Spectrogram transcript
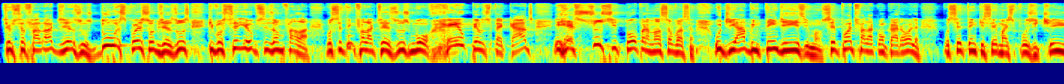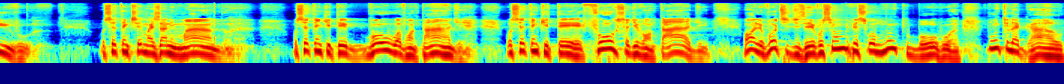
Você precisa falar de Jesus. Duas coisas sobre Jesus que você e eu precisamos falar. Você tem que falar que Jesus morreu pelos pecados e ressuscitou para a nossa salvação. O diabo entende isso, irmão. Você pode falar com o cara: olha, você tem que ser mais positivo, você tem que ser mais animado. Você tem que ter boa vontade, você tem que ter força de vontade. Olha, eu vou te dizer, você é uma pessoa muito boa, muito legal.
